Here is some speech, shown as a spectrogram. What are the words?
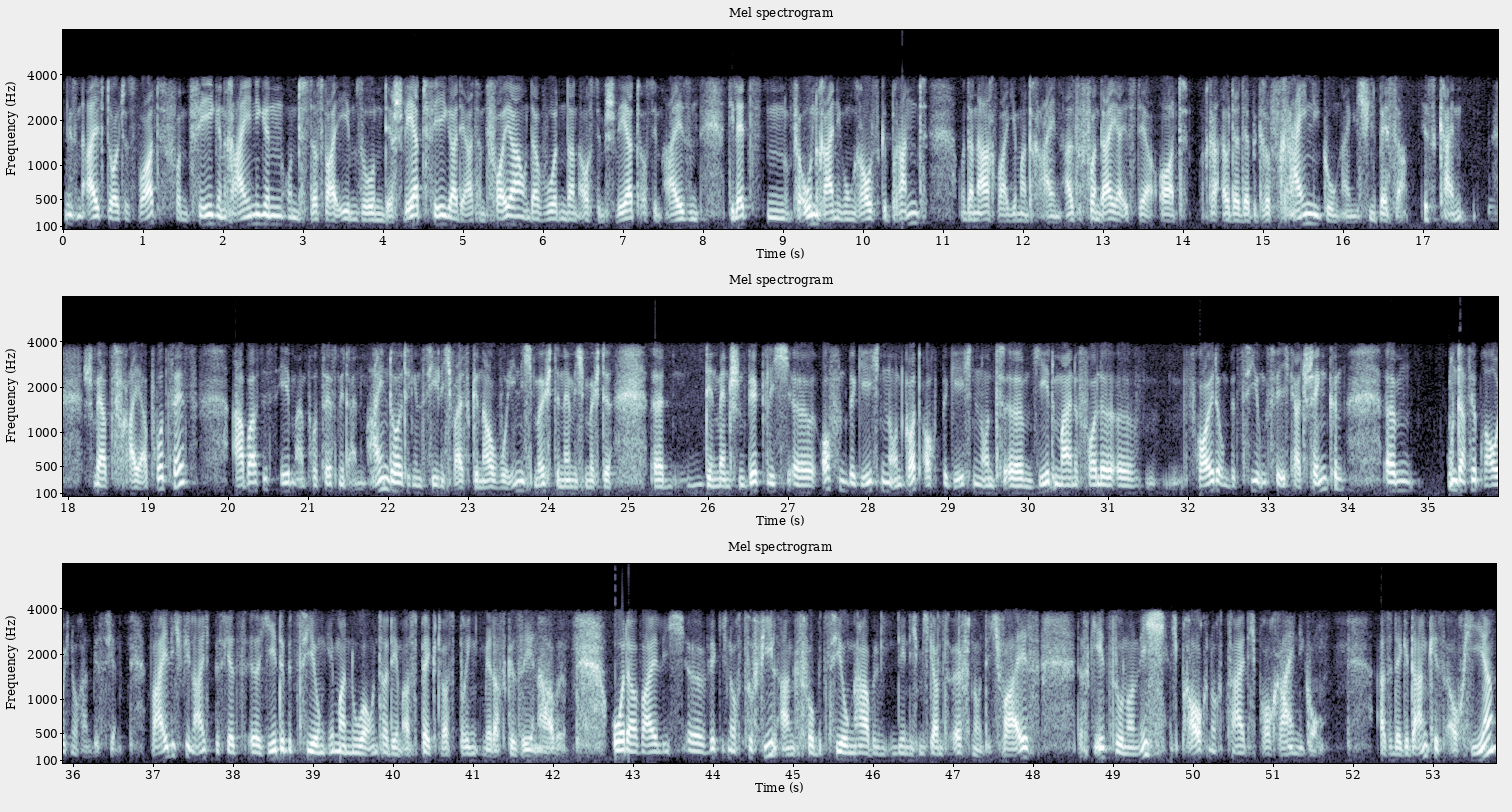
ist ein altdeutsches Wort von fegen, reinigen und das war eben so der Schwertfeger, der hatte ein Feuer und da wurden dann aus dem Schwert, aus dem Eisen die letzten Verunreinigungen rausgebrannt und danach war jemand rein. Also von daher ist der Ort oder der Begriff Reinigung eigentlich viel besser. Ist kein schmerzfreier Prozess, aber es ist eben ein Prozess mit einem eindeutigen Ziel. Ich weiß genau, wohin ich möchte, nämlich ich möchte äh, den Menschen wirklich äh, offen begegnen und Gott auch begegnen und äh, jedem meine volle äh, Freude und Beziehungsfähigkeit schenken. Ähm, und dafür brauche ich noch ein bisschen, weil ich vielleicht bis jetzt äh, jede Beziehung immer nur unter dem Aspekt, was bringt mir das gesehen habe. Oder weil ich äh, wirklich noch zu viel Angst vor Beziehungen habe, in denen ich mich ganz öffne und ich weiß, das geht so noch nicht. Ich brauche noch Zeit, ich brauche Reinigung. Also der Gedanke ist auch hier,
